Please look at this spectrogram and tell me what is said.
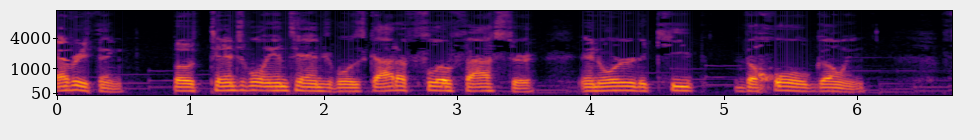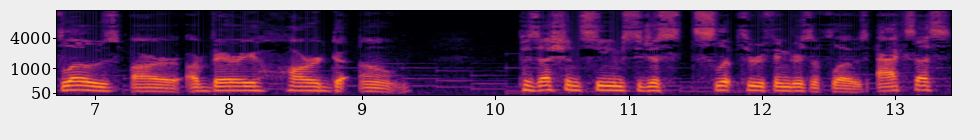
everything, both tangible and tangible, has got to flow faster in order to keep the whole going. Flows are, are very hard to own. Possession seems to just slip through fingers of flows. Access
